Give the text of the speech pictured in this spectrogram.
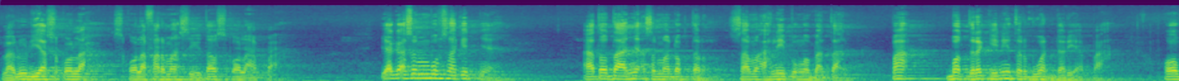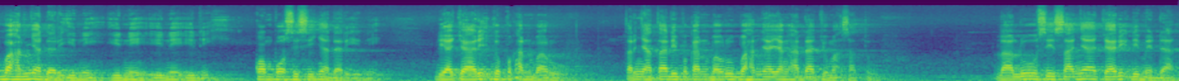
Lalu dia sekolah, sekolah farmasi, tahu sekolah apa. Ya gak sembuh sakitnya. Atau tanya sama dokter, sama ahli pengobatan. Pak bodrek ini terbuat dari apa oh bahannya dari ini ini ini ini komposisinya dari ini dia cari ke Pekanbaru ternyata di Pekanbaru bahannya yang ada cuma satu. Lalu sisanya cari di Medan.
